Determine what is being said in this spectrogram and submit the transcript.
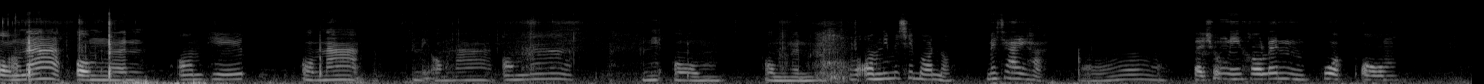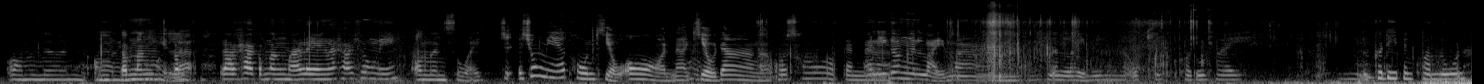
ออมนาคออมเงิน ออมเพชร ออมนาคอันนี้ออมนาคออมนาคอันนี้ออม ออมเงินค่ะอ๋อออมนี่ไม่ใช่บอลเหรอ ไม่ใช่ค่ะ อ๋อ แต่ช่วงนี้เขาเล่นพวกออมออมเงินออมอืมเงินกำลังนี่เห็นกำแล้วราคากำลังมาแรงนะคะ ช่วงนี้ ออมเงินสวยชช่วงนี้โทนเขียวอ่อนนะเขียวด่างอะเขาชอบกันนะอันนี้ก็เงินไหลมาเงินไหลมาโอเคขอดูไปเออก็ดีเป็นความรู้นะ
